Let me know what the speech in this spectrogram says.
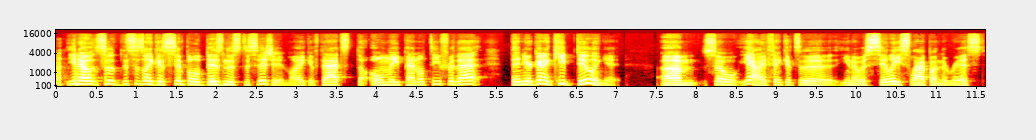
you know, so this is like a simple business decision. Like, if that's the only penalty for that, then you're going to keep doing it. Um, so yeah, I think it's a you know a silly slap on the wrist.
